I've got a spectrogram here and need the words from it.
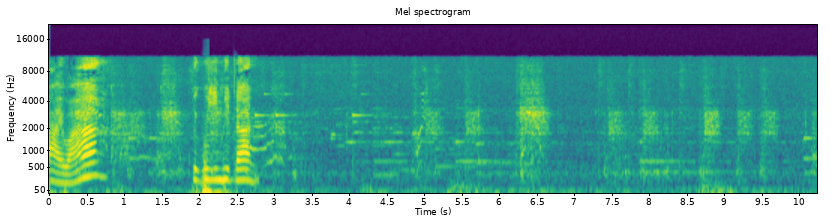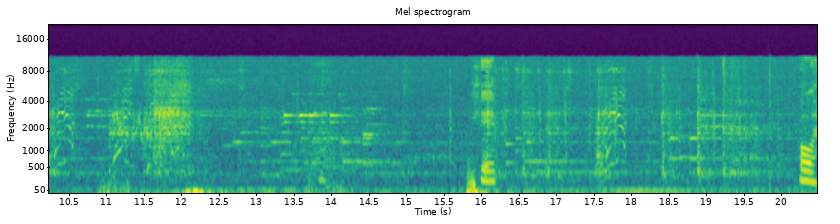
ตายวะหรือกูยิงผิดด้าน โอเค โอ้ย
